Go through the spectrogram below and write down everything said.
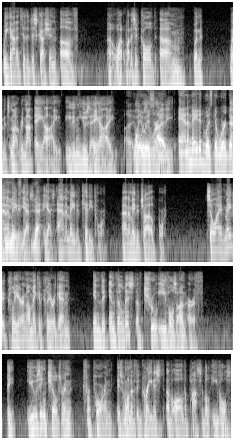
We got into the discussion of uh, what what is it called um, when when it's not not AI. He didn't use AI. Uh, What it was the word uh, that he- animated was the word that he animated, used. yes, Yeah. a- yes, animated kiddie porn, animated child porn. So I had made it clear, and I'll make it clear again, in the in the list of true evils on earth, the using children for porn is one of the greatest of all the possible evils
